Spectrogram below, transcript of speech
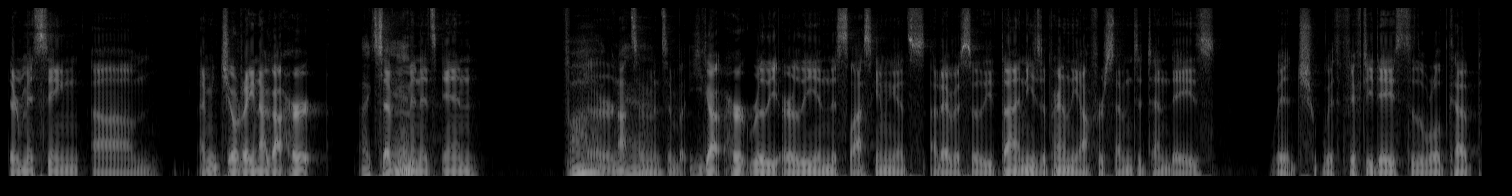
They're missing. Um, I mean, Gio Reyna got hurt seven minutes in, Fuck, or not seven minutes in, but he got hurt really early in this last game against Arabia Saudita, and he's apparently out for seven to ten days. Which, with fifty days to the World Cup,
